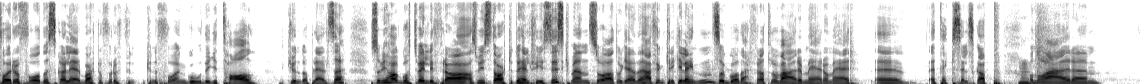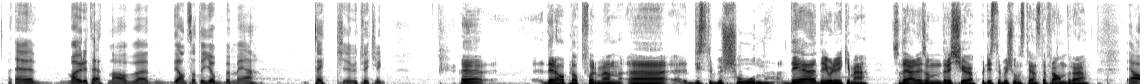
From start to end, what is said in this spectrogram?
for å få det skalerbart og for å kunne få en god digital kundeopplevelse. Så vi har gått veldig fra Altså vi startet jo helt fysisk, men så at ok, det her funker ikke i lengden, så gå derfra til å være mer og mer eh, et tech-selskap. Mm. Og nå er eh, eh, majoriteten av eh, de ansatte jobber med tech-utvikling. Eh, dere har plattformen. Eh, distribusjon, det driver dere ikke med. Så det er liksom, dere kjøper distribusjonstjenester fra andre Ja,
